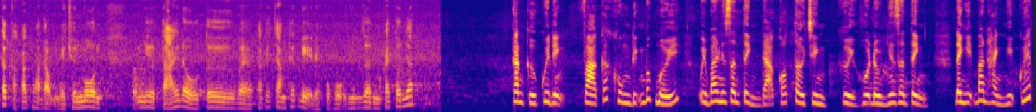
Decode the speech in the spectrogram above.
tất cả các hoạt động về chuyên môn cũng như tái đầu tư về các cái trang thiết bị để phục vụ nhân dân một cách tốt nhất. Căn cứ quy định và các khung định mức mới, Ủy ban nhân dân tỉnh đã có tờ trình gửi Hội đồng nhân dân tỉnh đề nghị ban hành nghị quyết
